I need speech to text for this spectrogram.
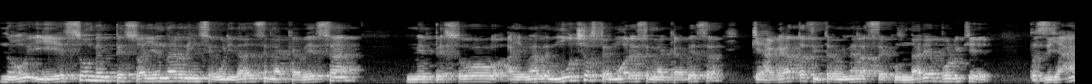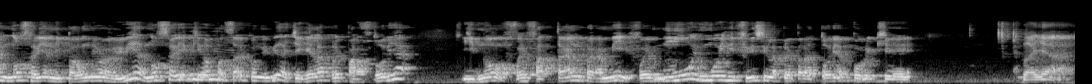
¿No? Y eso me empezó a llenar de inseguridades en la cabeza, me empezó a llenar de muchos temores en la cabeza, que a gatas y terminé la secundaria porque pues ya no sabía ni para dónde iba mi vida, no sabía qué iba a pasar con mi vida. Llegué a la preparatoria y no, fue fatal para mí, fue muy, muy difícil la preparatoria porque, vaya,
